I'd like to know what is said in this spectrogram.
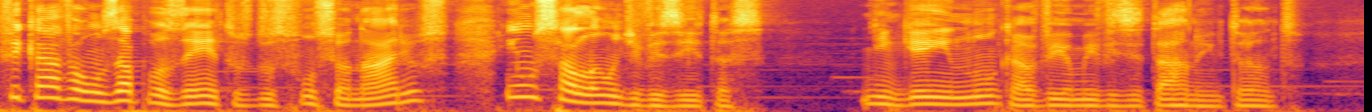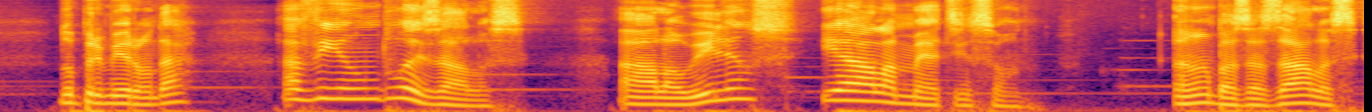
ficavam os aposentos dos funcionários e um salão de visitas. Ninguém nunca veio me visitar, no entanto. No primeiro andar haviam duas alas, a ala Williams e a ala Mattinson. Ambas as alas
